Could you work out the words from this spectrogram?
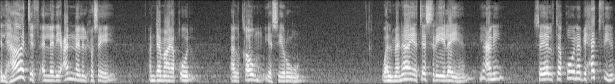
الهاتف الذي عنا للحسين عندما يقول القوم يسيرون والمنايا تسري إليهم يعني سيلتقون بحتفهم.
